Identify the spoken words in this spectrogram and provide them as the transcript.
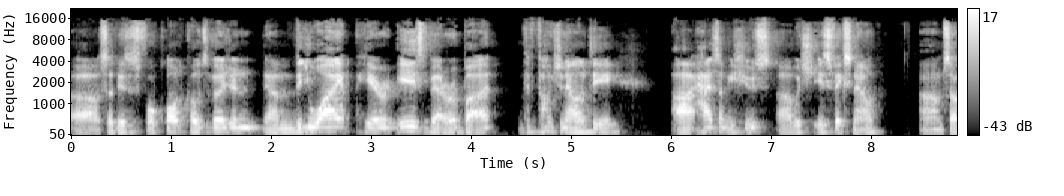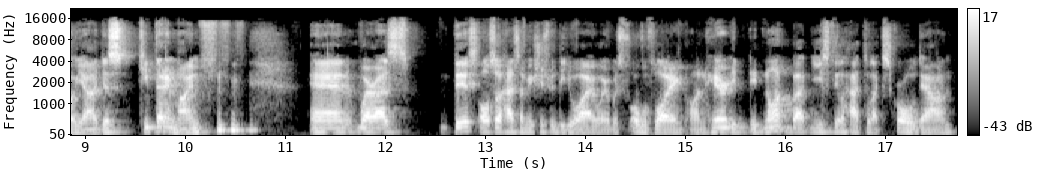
uh, so this is for Claude Code's version. Um, the UI here is better, but the functionality uh, had some issues, uh, which is fixed now. Um, so yeah, just keep that in mind. and whereas this also had some issues with the UI where it was overflowing on here, it did not, but you still had to like scroll down,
